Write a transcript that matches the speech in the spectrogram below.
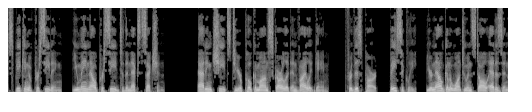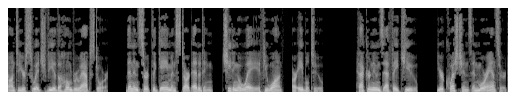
Speaking of proceeding, you may now proceed to the next section. Adding cheats to your Pokemon Scarlet and Violet game. For this part, basically, you're now to want to install EdiZon onto your Switch via the Homebrew App Store, then insert the game and start editing, cheating away if you want, are able to. HackerNoon's FAQ. Your questions and more answered.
